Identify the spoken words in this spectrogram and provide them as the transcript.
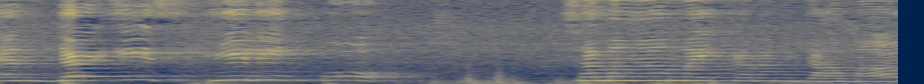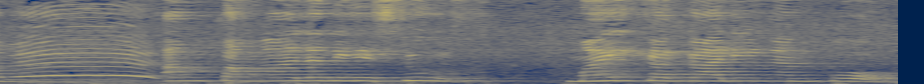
and there is healing po sa mga may karamdaman. Ang pangalan ni Jesus, may kagalingan po.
